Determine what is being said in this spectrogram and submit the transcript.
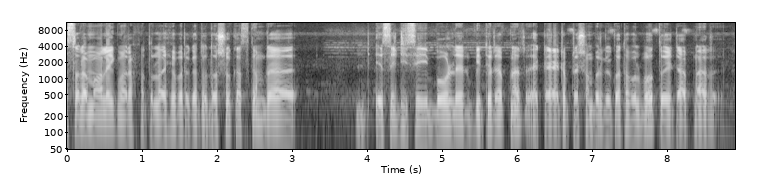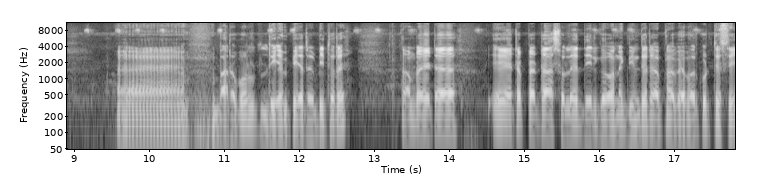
আসসালামু আলাইকুম রহমতুল্লাহ বরকাত দর্শক, আজকে আমরা এসিডিসি বোর্ডের ভিতরে আপনার একটা অ্যাডাপ্টার সম্পর্কে কথা বলব। তো এটা আপনার বারো ভোল্ট দুই এমপিয়ারের ভিতরে। তো আমরা এটা, এই অ্যাডাপ্টারটা আসলে দীর্ঘ অনেক দিন ধরে আপনার ব্যবহার করতেছি।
